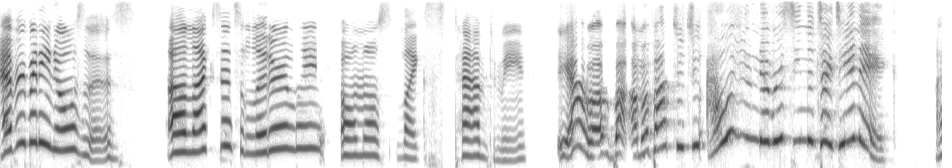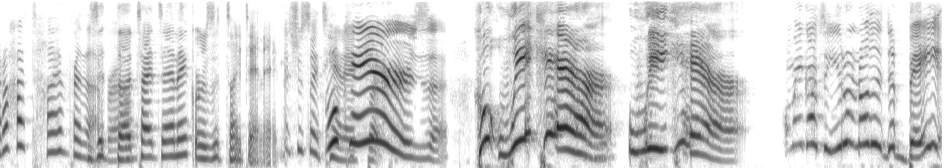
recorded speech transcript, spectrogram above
Everybody knows this. Alexis literally almost like stabbed me. Yeah, I'm about, I'm about to do. How have you never seen the Titanic? I don't have time for that. Is it bro. the Titanic or is it Titanic? It's just Titanic. Who but- cares? Who we care. We care. Oh my god! So you don't know the debate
